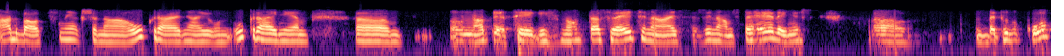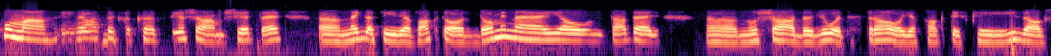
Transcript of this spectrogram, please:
atbalsta sniegšanā Ukraiņai un Ukraiņiem, um, un attiecīgi nu, tas veicinājis zināms pēriņus. Uh, bet nu, kopumā jāsaka, ka tiešām šie te uh, negatīvie faktori dominēja un tādēļ uh, nu, šāda ļoti strauja faktiski izaugs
